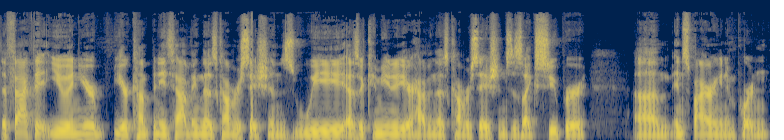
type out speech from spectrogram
the fact that you and your your company's having those conversations, we as a community are having those conversations is like super um, inspiring and important.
